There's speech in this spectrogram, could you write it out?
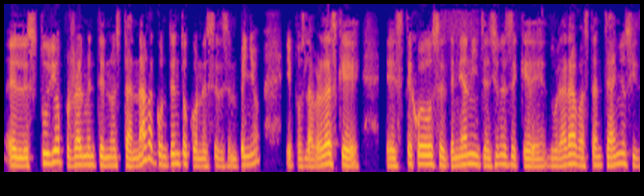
el estudio pues realmente no está nada contento con ese desempeño y pues la verdad es que este juego se tenían intenciones de que durara bastante años y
